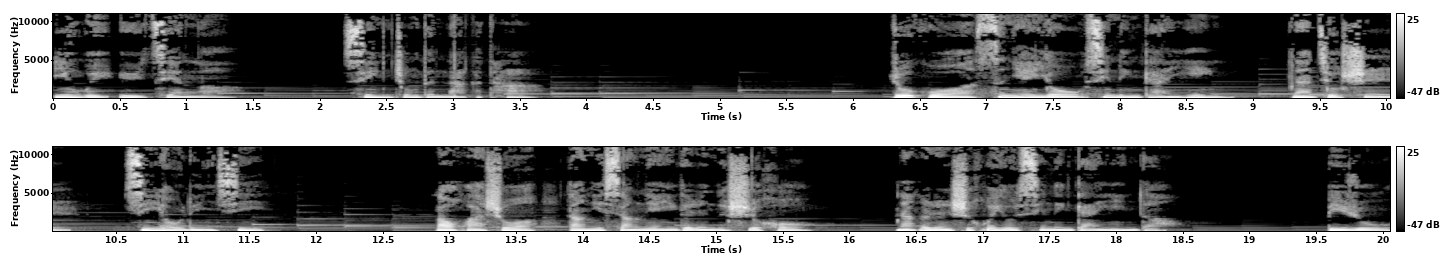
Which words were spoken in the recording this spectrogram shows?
因为遇见了心中的那个他。如果思念有心灵感应，那就是。心有灵犀。老话说，当你想念一个人的时候，那个人是会有心灵感应的。比如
